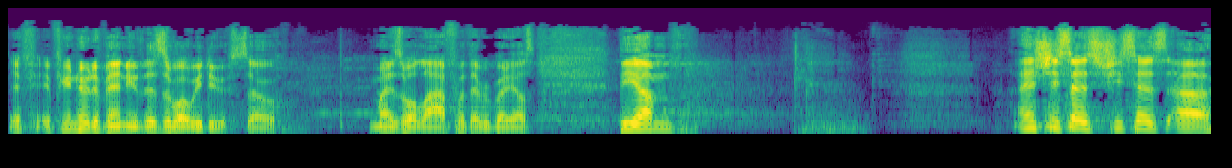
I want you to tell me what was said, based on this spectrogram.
If, if you're new to venue, this is what we do. So might as well laugh with everybody else. The um, and she says, she says, uh,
